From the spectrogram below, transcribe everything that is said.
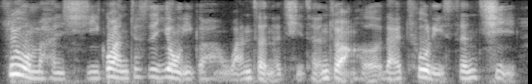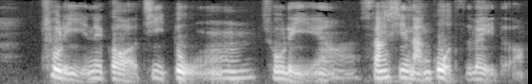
所以我们很习惯就是用一个很完整的起承转合来处理生气、处理那个嫉妒、嗯，处理啊伤心难过之类的。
